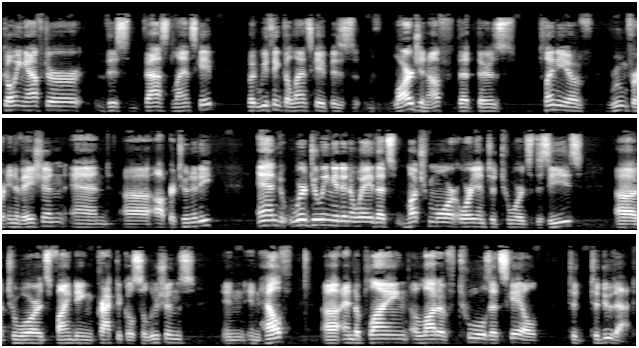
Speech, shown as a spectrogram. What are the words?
going after this vast landscape, but we think the landscape is large enough that there's plenty of room for innovation and uh, opportunity. And we're doing it in a way that's much more oriented towards disease, uh, towards finding practical solutions in, in health, uh, and applying a lot of tools at scale to, to do that.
